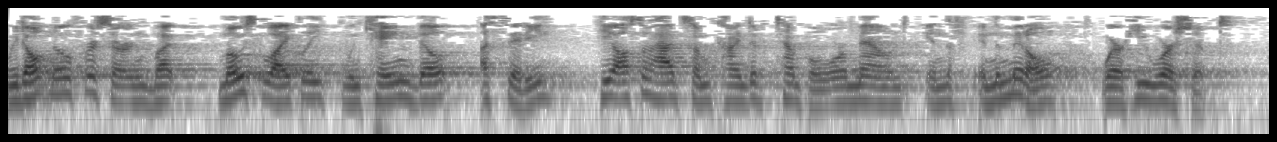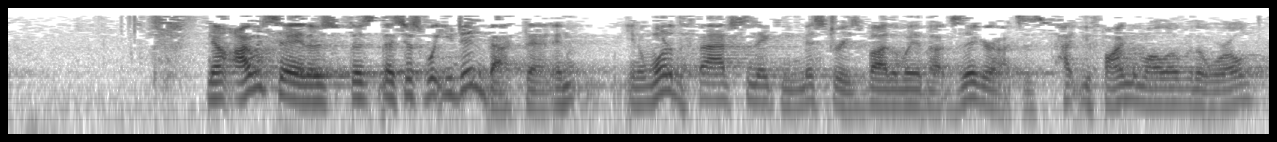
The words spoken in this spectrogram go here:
we don't know for certain, but most likely when Cain built a city, he also had some kind of temple or mound in the, in the middle where he worshipped. Now, I would say there's, there's, that's just what you did back then. And, you know, one of the fascinating mysteries, by the way, about ziggurats is how you find them all over the world.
